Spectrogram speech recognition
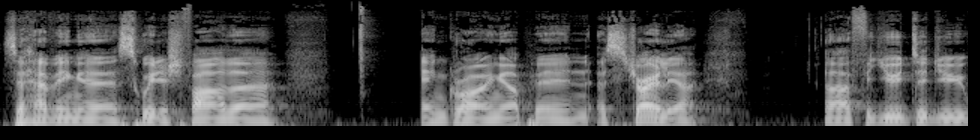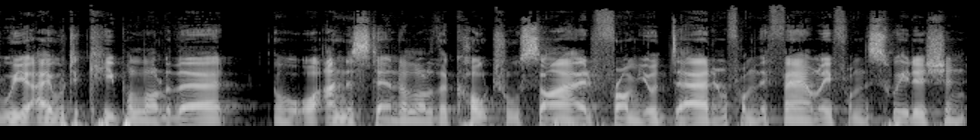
So having a swedish father and growing up in australia uh, for you did you were you able to keep a lot of that or, or, understand a lot of the cultural side from your dad and from the family, from the Swedish, and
